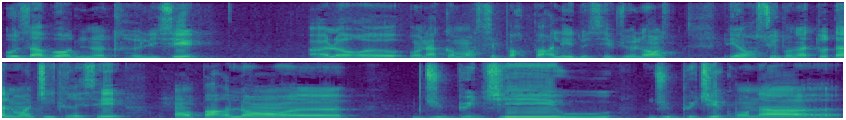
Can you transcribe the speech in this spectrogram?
aux abords de notre lycée, alors euh, on a commencé par parler de ces violences et ensuite on a totalement digressé en parlant euh, du budget ou du budget qu'on a.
